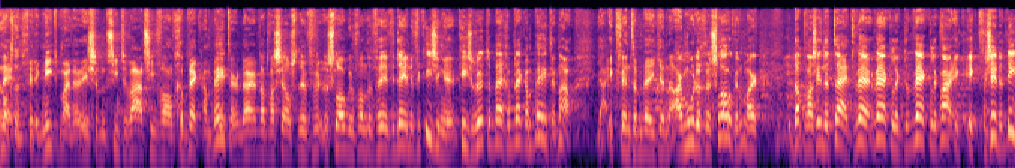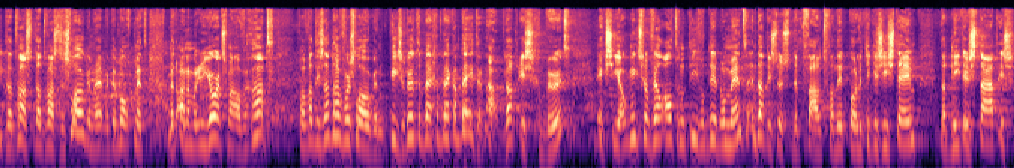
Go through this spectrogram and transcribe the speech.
Nee, dat vind ik niet. Maar er is een situatie van gebrek aan beter. Daar, dat was zelfs de, slogan van de VVD in de verkiezingen. Kies Rutte bij gebrek aan beter. Nou, ja, ik vind het een beetje een armoedige slogan. Maar dat was in de tijd wer- werkelijk, werkelijk waar. Ik, ik verzin het niet. Dat was, dat was de slogan. Daar heb ik het nog met, met Annemarie Jortsma over gehad. Maar wat is dat nou voor slogan? Kies Rutte bij gebrek aan beter. Nou, dat is gebeurd. Ik zie ook niet zoveel alternatief op dit moment. En dat is dus de fout van dit politieke systeem. Dat niet in staat is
